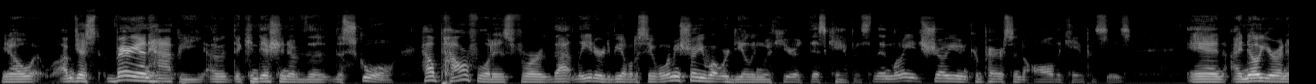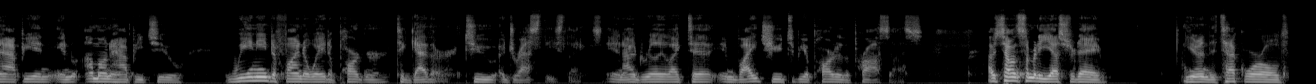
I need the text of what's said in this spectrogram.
you know, I'm just very unhappy with the condition of the the school." How powerful it is for that leader to be able to say, "Well, let me show you what we're dealing with here at this campus, and then let me show you in comparison to all the campuses." And I know you're unhappy, and, and I'm unhappy too. We need to find a way to partner together to address these things. And I'd really like to invite you to be a part of the process. I was telling somebody yesterday, you know, in the tech world,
